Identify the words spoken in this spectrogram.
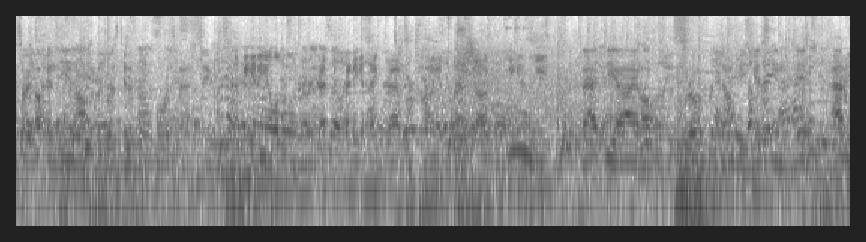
sorry, up and in off the first hit of the forward smash. Same. I'm getting a little more aggressive, trying to get that grab, trying to get side stock, taking. Bad DI off of the throw for Dumpy gets him hit. Adam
